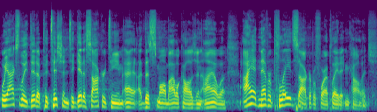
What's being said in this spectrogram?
we actually did a petition to get a soccer team at this small Bible college in Iowa. I had never played soccer before I played it in college.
